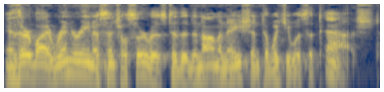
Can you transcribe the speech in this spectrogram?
and thereby rendering essential service to the denomination to which he was attached.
